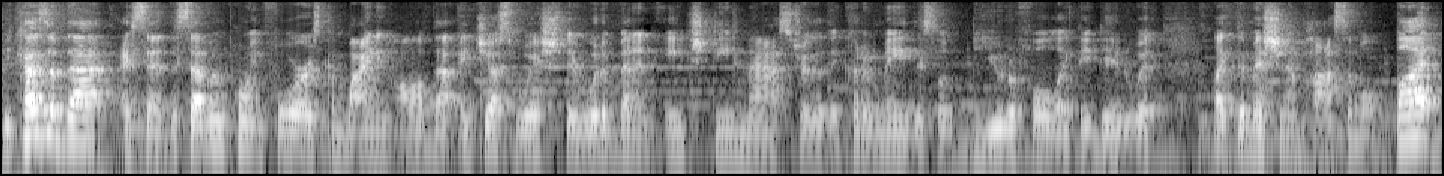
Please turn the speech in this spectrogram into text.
Because of that, I said the 7.4 is combining all of that. I just wish there would have been an HD master that they could have made this look beautiful like they did with like the Mission Impossible. But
